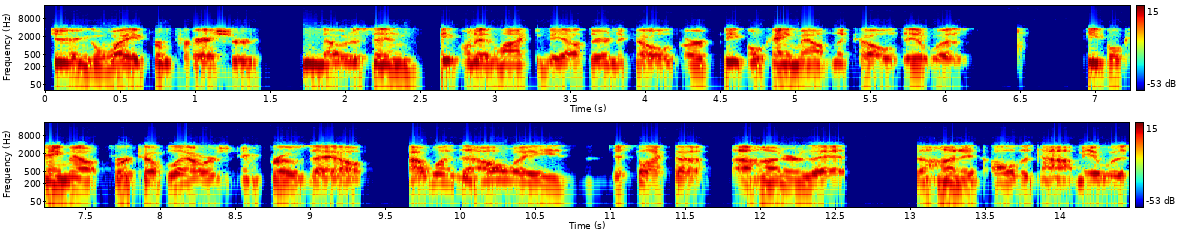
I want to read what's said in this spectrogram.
steering away from pressure, noticing people didn't like to be out there in the cold, or people came out in the cold. It was people came out for a couple hours and froze out. I wasn't always just like a, a hunter that hunted all the time. It was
